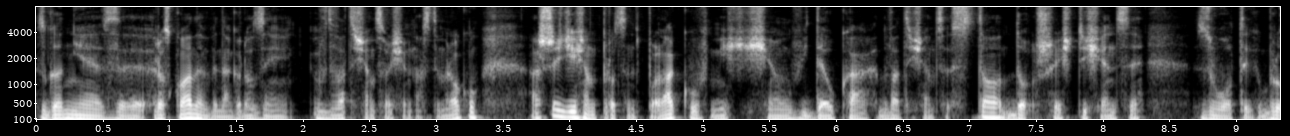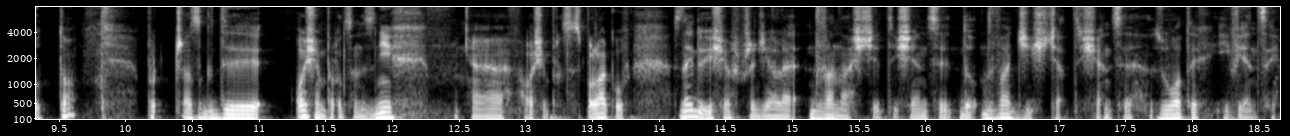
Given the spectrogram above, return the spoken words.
Zgodnie z rozkładem wynagrodzeń w 2018 roku, aż 60% Polaków mieści się w widełkach 2100 do 6000 zł brutto, podczas gdy 8% z nich, 8% e, z Polaków, znajduje się w przedziale 12 tysięcy do 20 tysięcy złotych i więcej.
